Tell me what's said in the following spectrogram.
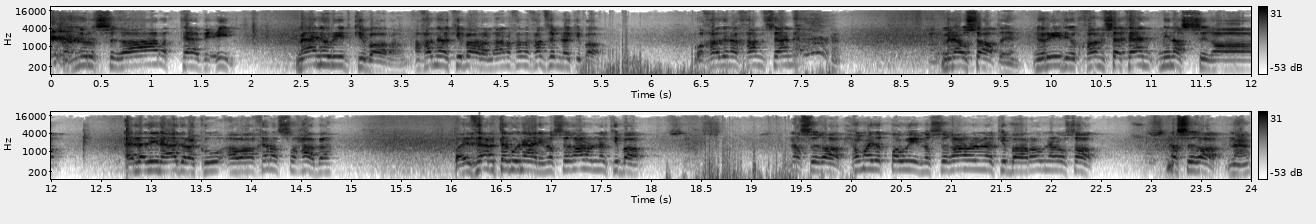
نحن نريد صغار التابعين. ما نريد كبارهم. أخذنا الكبار الآن أخذنا خمسة من الكبار. وأخذنا خمسا من أوساطهم. نريد خمسة من الصغار الذين أدركوا أواخر الصحابة. طيب ثابت البناني من الصغار ولا من الكبار؟ من الصغار. حميد الطويل من الصغار ولا من الكبار أو من الأوساط؟ من الصغار. نعم.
